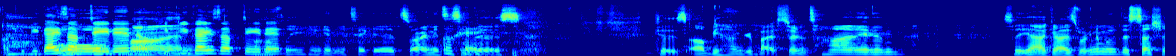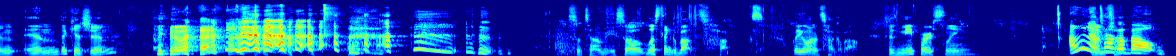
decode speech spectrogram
I'll keep you guys Oh, updated. I'll keep you guys updated. Hopefully, you can get me tickets, or I need to see this. Because I'll be hungry by a certain time. So yeah, guys, we're gonna move this session in the kitchen. so tell me. So let's think about talks. What do you want to talk about? Because me personally, I want to talk about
